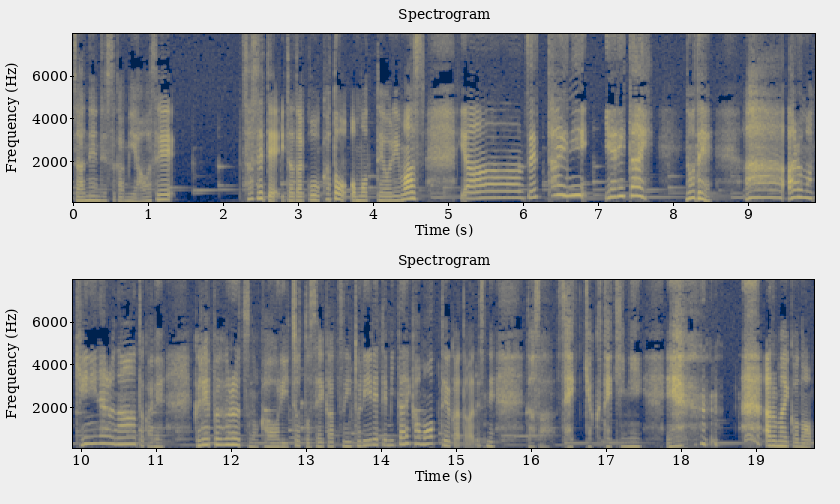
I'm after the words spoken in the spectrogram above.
残念ですが見合わせさせていただこうかと思っております。いやー、絶対にやりたいので、アロマ気になるなとかね、グレープフルーツの香り、ちょっと生活に取り入れてみたいかもっていう方はですね、どうぞ積極的に、アロマイコの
